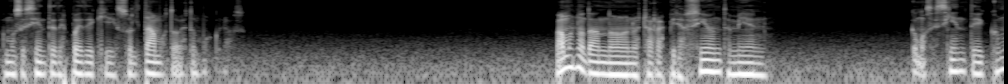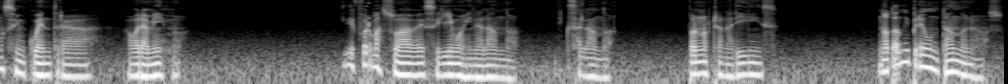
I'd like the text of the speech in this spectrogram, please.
Cómo se siente después de que soltamos todos estos músculos. Vamos notando nuestra respiración también. Cómo se siente, cómo se encuentra ahora mismo. Y de forma suave seguimos inhalando exhalando por nuestra nariz, notando y preguntándonos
